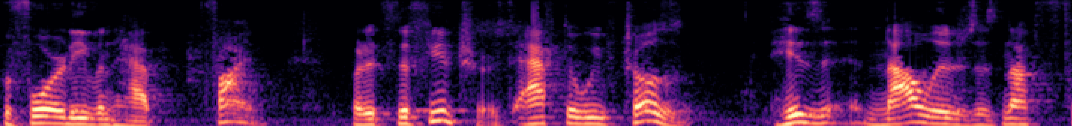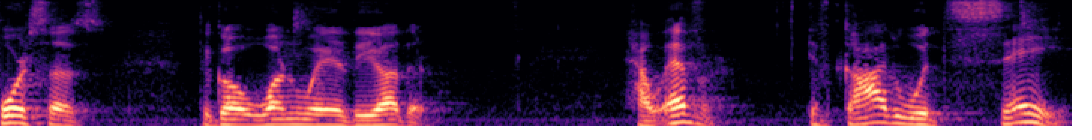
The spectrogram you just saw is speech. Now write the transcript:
before it even happened. Fine. But it's the future, it's after we've chosen. His knowledge does not force us to go one way or the other. However, if God would say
